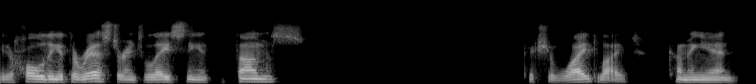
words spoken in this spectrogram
Either holding at the wrist or interlacing at the thumbs. Picture white light coming in,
